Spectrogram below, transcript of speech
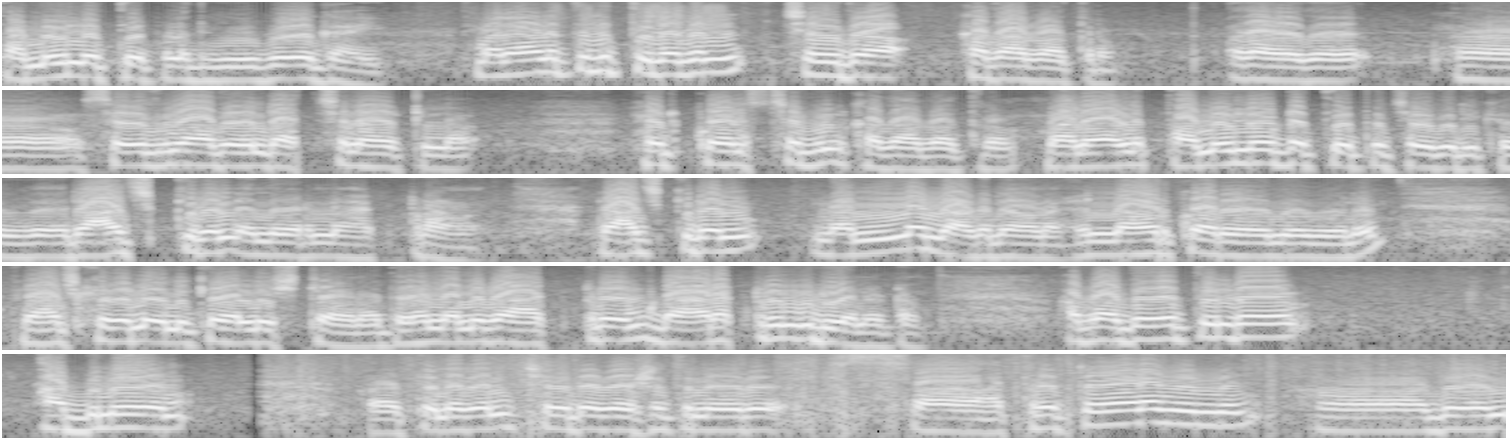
തമിഴിലെത്തിയപ്പോൾ അത് വിവേകായി മലയാളത്തിൽ തിലകൽ ചെയ്ത കഥാപാത്രം അതായത് സേതുമാധവന്റെ അച്ഛനായിട്ടുള്ള ഹെഡ് കോൺസ്റ്റബിൾ കഥാപാത്രം മലയാള തമിഴിലോട്ട് എത്തിയപ്പോൾ ചെയ്തിരിക്കുന്നത് രാജ് കിരൺ എന്ന് പറയുന്ന ആക്ടറാണ്. രാജ് കിരൺ നല്ല നടനാണ് എല്ലാവർക്കും അറിയാവുന്ന പോലെ. രാജ് കിരൺ എനിക്ക് നല്ല ഇഷ്ടമാണ്. അദ്ദേഹം നല്ലൊരു ആക്ടറും ഡയറക്ടറും കൂടിയാണ് കേട്ടോ. അപ്പോൾ അദ്ദേഹത്തിന്റെ അഭിനയം തിലകൻ ചെയ്ത വേഷത്തിനോട് അത്രത്തോളം ഒന്നും അദ്ദേഹം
